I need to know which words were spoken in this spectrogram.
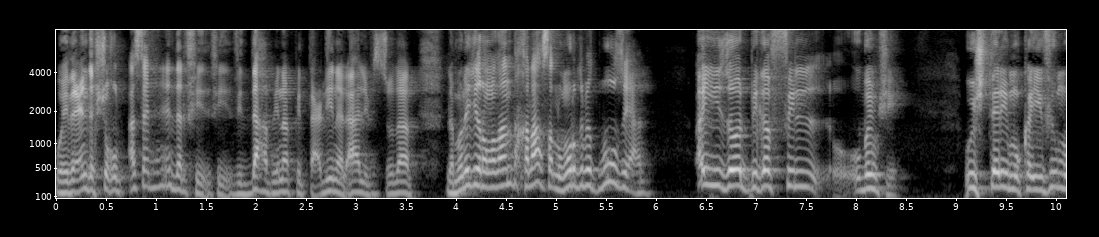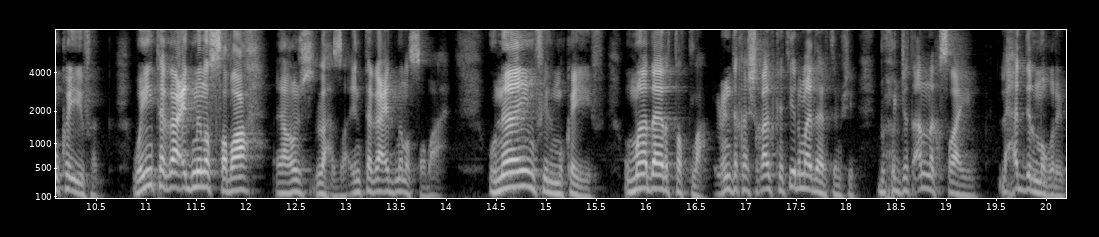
وإذا عندك شغل أصلا عندنا في في, في الذهب هناك في التعدين الأهلي في السودان. لما نجي رمضان ده خلاص الأمور دي بتبوظ يعني. أي زول بيقفل وبيمشي. ويشتري مكيفين ومكيفك وانت قاعد من الصباح يا لحظة انت قاعد من الصباح ونايم في المكيف وما داير تطلع وعندك أشغال كثير ما داير تمشي بحجة أنك صايم لحد المغرب.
